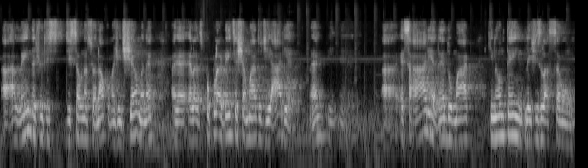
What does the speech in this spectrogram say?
além da jurisdição nacional, como a gente chama, né, é, elas popularmente é chamado de área, né, essa área né, do mar que não tem legislação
